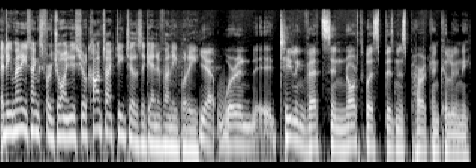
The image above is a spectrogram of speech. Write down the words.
Eddie, many thanks for joining us. Your contact details again, if anybody. Yeah, we're in uh, Teeling Vets in Northwest Business Park in Collooney.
